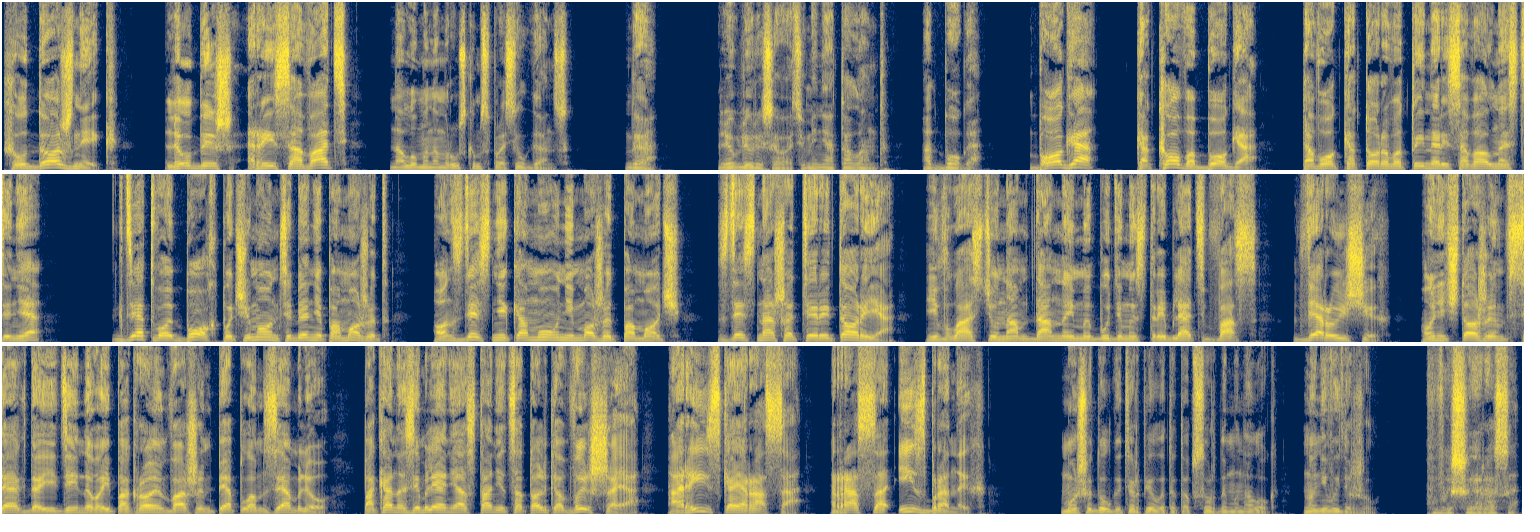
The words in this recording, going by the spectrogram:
«Художник! Любишь рисовать?» На ломаном русском спросил Ганс. «Да, люблю рисовать, у меня талант. От Бога». «Бога? Какого Бога? Того, которого ты нарисовал на стене? Где твой Бог? Почему он тебе не поможет? Он здесь никому не может помочь. Здесь наша территория, и властью нам данной мы будем истреблять вас, верующих. Уничтожим всех до единого и покроем вашим пеплом землю пока на земле не останется только высшая, арийская раса, раса избранных». Моша долго терпел этот абсурдный монолог, но не выдержал. «Высшая раса?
